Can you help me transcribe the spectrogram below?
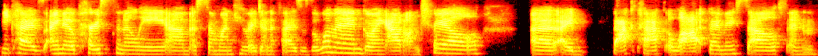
because i know personally um, as someone who identifies as a woman going out on trail uh, i backpack a lot by myself and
